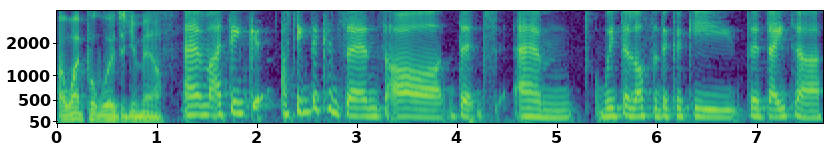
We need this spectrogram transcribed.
I won't put words in your mouth. Um, I think I think the concerns are that um, with the loss of the cookie, the data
